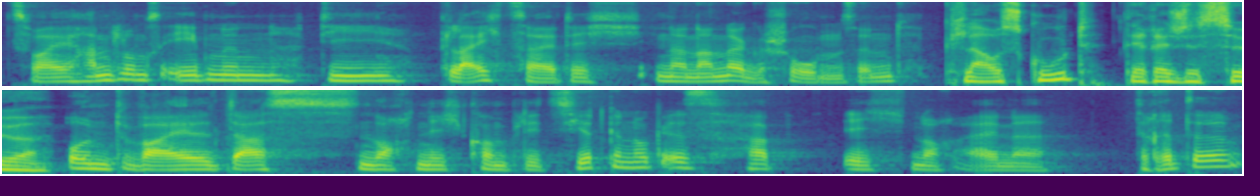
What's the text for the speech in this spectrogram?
zwei Handlungsebenen, die gleichzeitig ineinander geschoben sind. Klaus Gut, der Regisseur. Und weil das noch nicht kompliziert genug ist, habe ich noch eine dritte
